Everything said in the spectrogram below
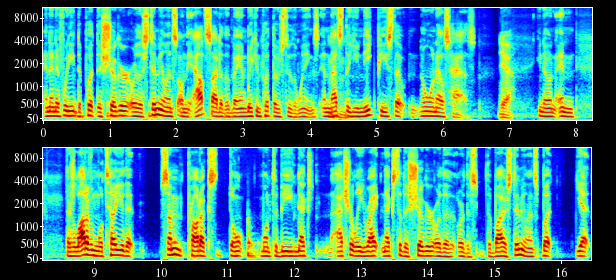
and then if we need to put the sugar or the stimulants on the outside of the band, we can put those through the wings, and that's Mhm. the unique piece that no one else has Yeah. you know, and, and there's a lot of them will tell you that some products don't want to be next naturally right next to the sugar or the or the, the biostimulants, but yet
